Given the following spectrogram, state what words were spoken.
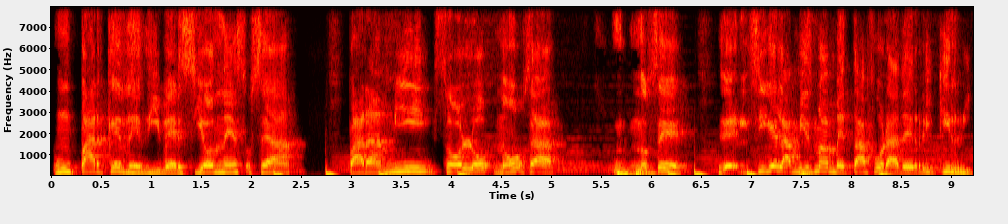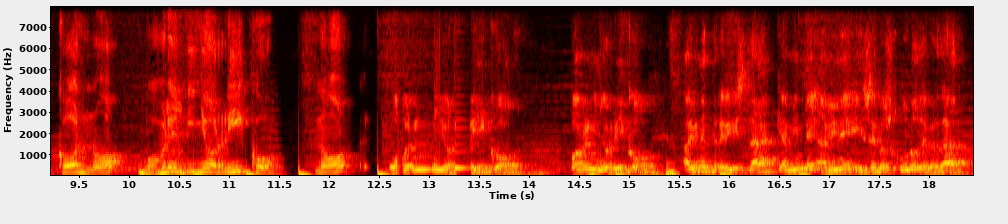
un parque de diversiones, o sea, para mí solo, ¿no? O sea, no sé, eh, sigue la misma metáfora de Ricky Ricón, ¿no? Pobre niño rico, ¿no? Pobre niño rico, pobre niño rico. Hay una entrevista que a mí me, a mí me, y se los juro de verdad,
